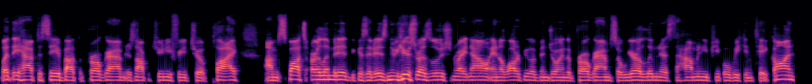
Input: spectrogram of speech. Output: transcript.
what they have to say about the program. There's an opportunity for you to apply. Um, Um, spots are limited because it is New Year's resolution right now, and a lot of people have been joining the program. So we are limited as to how many people we can take take on.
